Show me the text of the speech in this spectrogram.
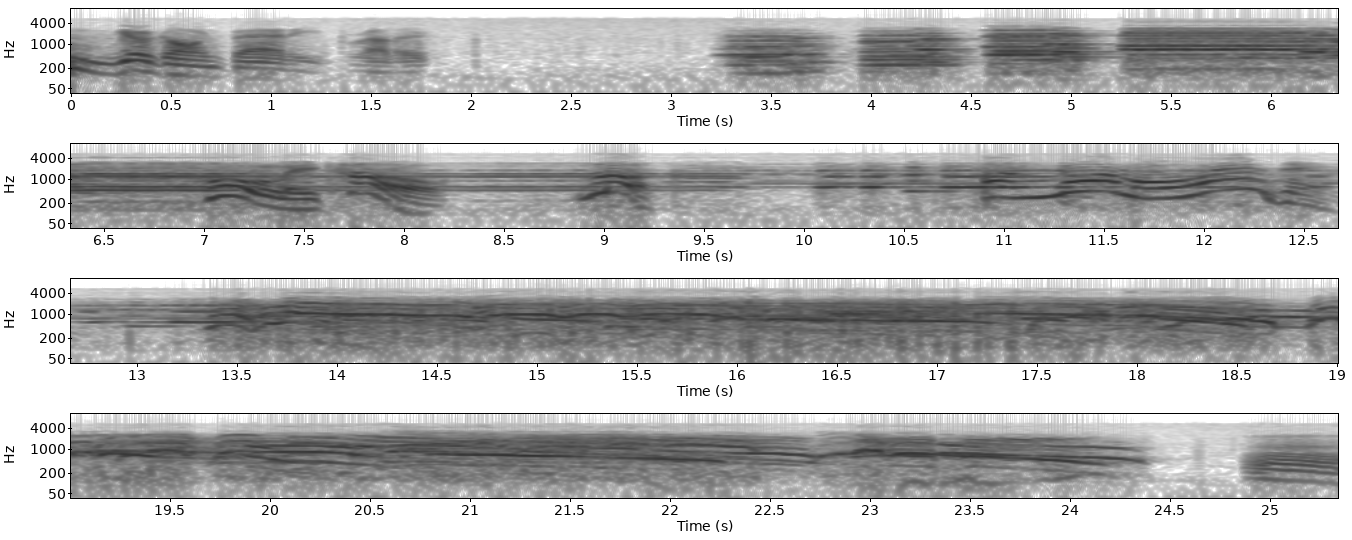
you're going batty, brother. Holy cow! Look! A normal landing. Hmm.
